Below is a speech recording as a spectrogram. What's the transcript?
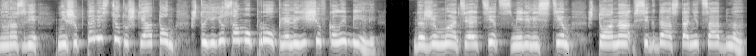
Но разве не шептались тетушки о том, что ее само прокляли еще в колыбели? Даже мать и отец смирились с тем, что она всегда останется одна.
